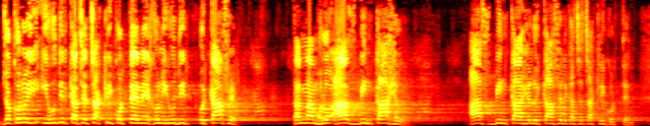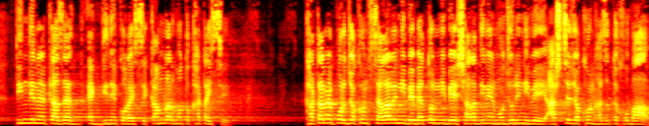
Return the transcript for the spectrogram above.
যখন ওই ইহুদির কাছে চাকরি করতেন, এখন ইহুদির ওই কাফের। তার নাম হলো আজ বিন কাহেল। আস বিন কাহেল ওই কাফের কাছে চাকরি করতেন। তিন দিনের কাজ এক- একদিনে করাইছে, কামলার মতো খাটাইছে। খাটানোর পর যখন স্যালারি নিবে, বেতন নিবে সারা দিনের মজুরি নিবে, আসছে যখন হাজতে খোবাব,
